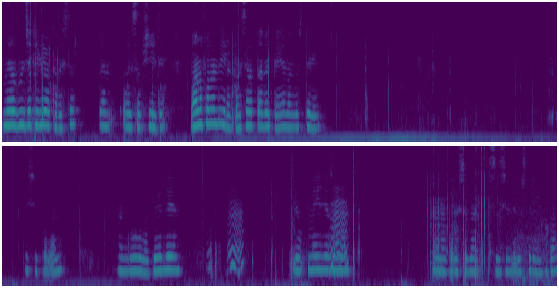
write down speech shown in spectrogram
Bunu yazınca geliyor arkadaşlar. Ben o hesap şeydi. Bana falan değil arkadaşlar. Hatta bekleyin hemen göstereyim. Giriş yapalım. Hemen Google'a girelim. Yok mail yazalım. Hemen arkadaşlar ben size şimdi göstereyim burada.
